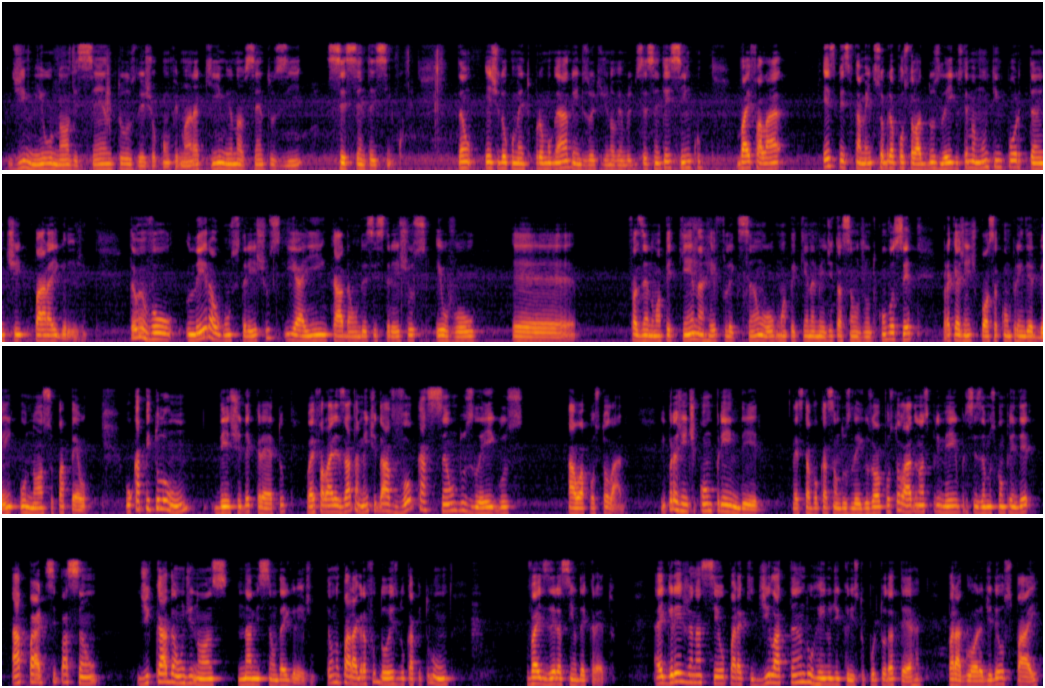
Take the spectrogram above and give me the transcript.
de 1900, deixa eu confirmar aqui, 1965. Então, este documento promulgado em 18 de novembro de 65 vai falar especificamente sobre o apostolado dos leigos, tema muito importante para a igreja. Então eu vou ler alguns trechos e aí em cada um desses trechos eu vou é, fazendo uma pequena reflexão ou uma pequena meditação junto com você para que a gente possa compreender bem o nosso papel. O capítulo 1 deste decreto vai falar exatamente da vocação dos leigos ao apostolado. E para a gente compreender esta vocação dos leigos ao apostolado, nós primeiro precisamos compreender a participação de cada um de nós na missão da igreja. Então, no parágrafo 2 do capítulo 1, vai dizer assim o decreto: a igreja nasceu para que, dilatando o reino de Cristo por toda a terra, para a glória de Deus Pai,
